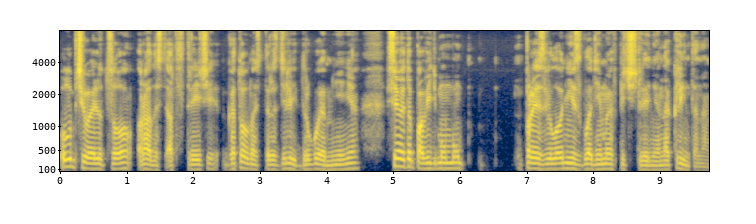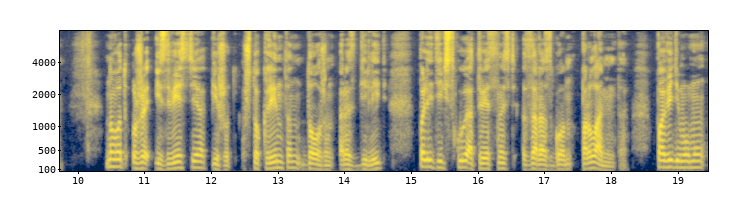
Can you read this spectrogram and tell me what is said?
Улыбчивое лицо, радость от встречи, готовность разделить другое мнение – все это, по-видимому, произвело неизгладимое впечатление на Клинтона. Но вот уже известия пишут, что Клинтон должен разделить политическую ответственность за разгон парламента. По-видимому,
